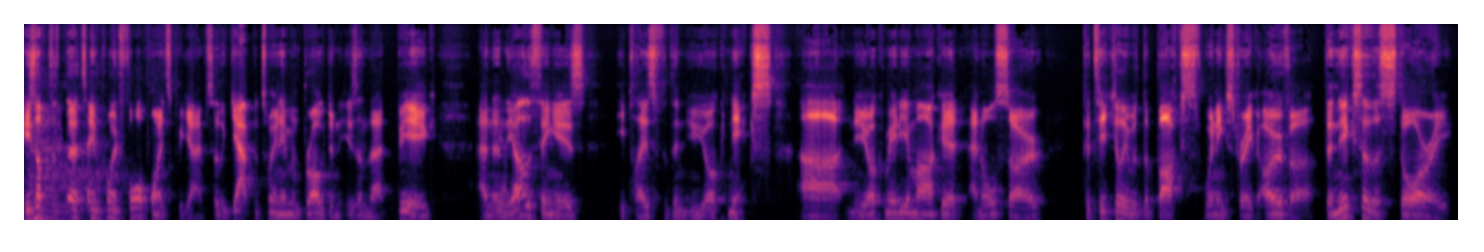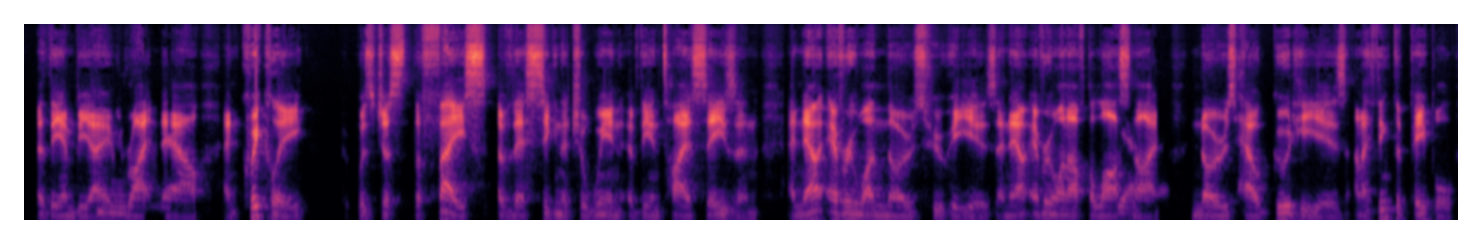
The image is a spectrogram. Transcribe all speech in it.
he's up to 13.4 points per game. So the gap between him and Brogdon isn't that big. And then yeah. the other thing is he plays for the New York Knicks, uh, New York media market, and also particularly with the Bucks winning streak over, the Knicks are the story of the NBA mm-hmm. right now. And Quickley was just the face of their signature win of the entire season. And now everyone knows who he is. And now everyone after last yeah. night knows how good he is. And I think that people,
